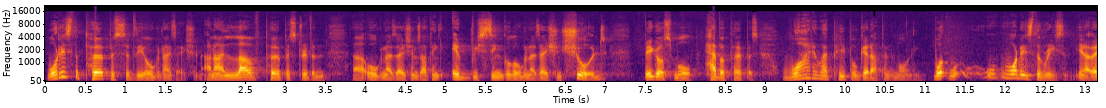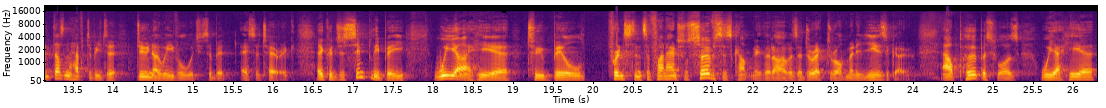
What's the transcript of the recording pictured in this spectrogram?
What is the purpose of the organisation? And I love purpose-driven uh, organisations. I think every single organisation should big or small, have a purpose. Why do our people get up in the morning? What, what is the reason? You know, it doesn't have to be to do no evil, which is a bit esoteric. It could just simply be we are here to build, for instance, a financial services company that I was a director of many years ago. Our purpose was we are here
